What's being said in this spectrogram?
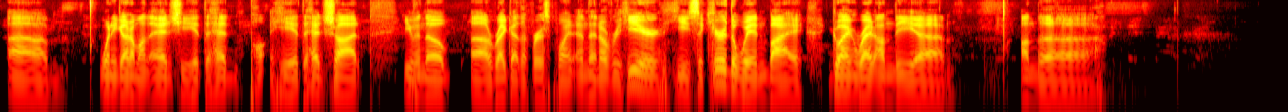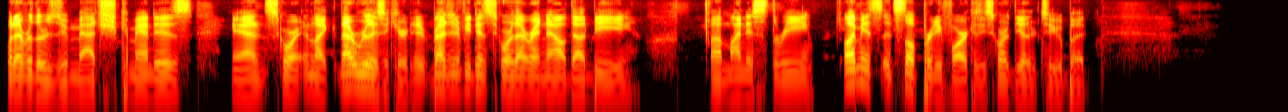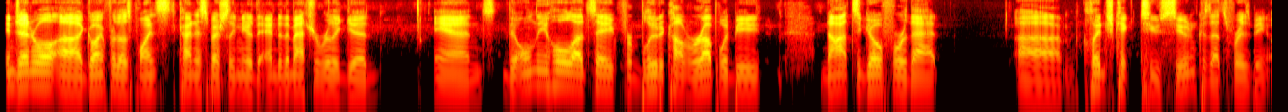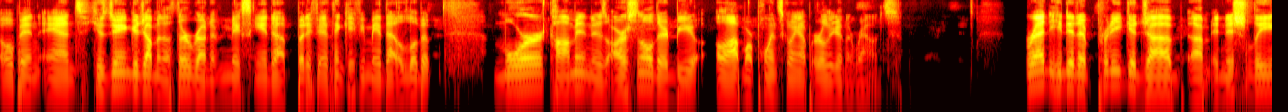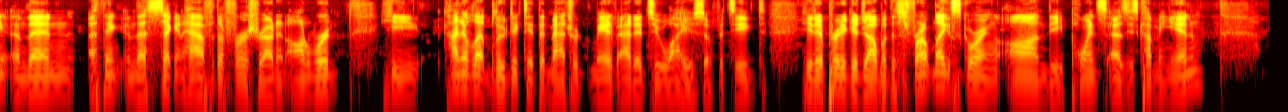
um, when he got him on the edge, he hit the head, he hit the headshot, even though uh, Red got the first point, and then over here he secured the win by going right on the uh, on the whatever their zoom match command is and score and like that really secured it. Imagine if he didn't score that right now, that would be uh, minus three. Well, I mean it's it's still pretty far because he scored the other two, but in general, uh, going for those points, kind of especially near the end of the match, are really good. And the only hole I'd say for blue to cover up would be not to go for that um, clinch kick too soon because that's where he's being open. And he was doing a good job in the third round of mixing it up. But if I think if he made that a little bit more common in his arsenal, there'd be a lot more points going up earlier in the rounds. Red, he did a pretty good job um, initially, and then I think in the second half of the first round and onward, he kind of let Blue dictate the match, which may have added to why he's so fatigued. He did a pretty good job with his front leg scoring on the points as he's coming in.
